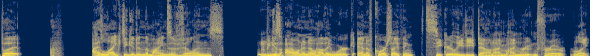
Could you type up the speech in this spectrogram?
but I like to get in the minds of villains mm-hmm. because I want to know how they work. And of course, I think secretly deep down, I'm I'm rooting for a like,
